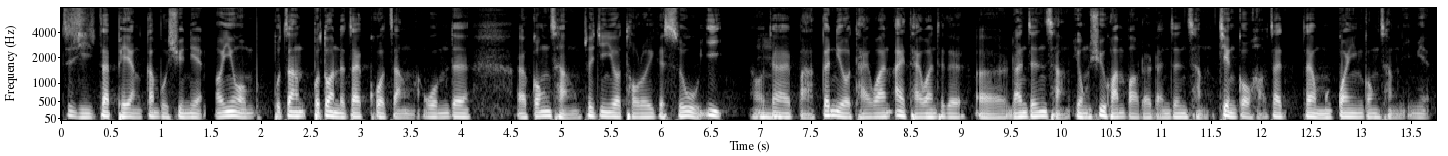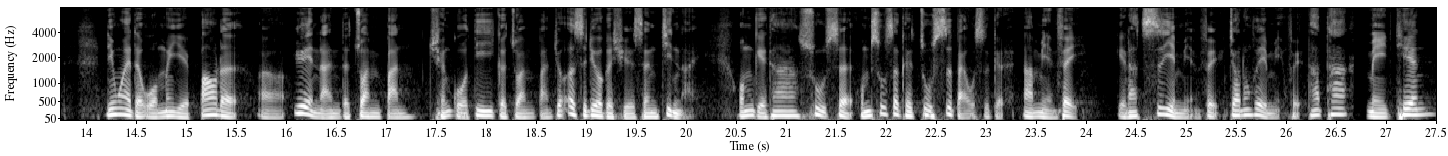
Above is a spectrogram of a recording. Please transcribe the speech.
自己在培养干部训练啊，因为我们不断不断的在扩张嘛。我们的呃工厂最近又投了一个十五亿，然后再把根留台湾、爱台湾这个呃蓝针厂、永续环保的蓝针厂建构好，在在我们观音工厂里面。另外的，我们也包了呃越南的专班，全国第一个专班，就二十六个学生进来，我们给他宿舍，我们宿舍可以住四百五十个人，那免费，给他吃也免费，交通费也免费。他他每天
